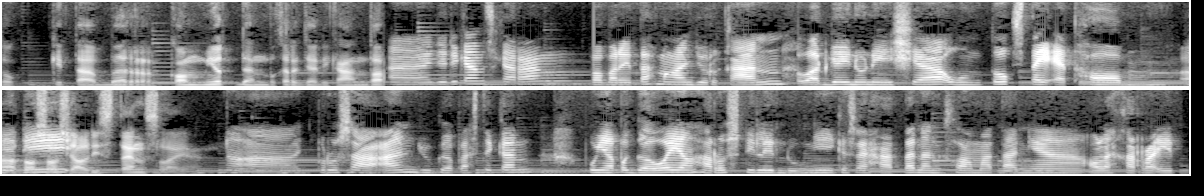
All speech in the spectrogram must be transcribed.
untuk kita bercommute dan bekerja di kantor. Uh, jadi kan sekarang pemerintah menganjurkan warga Indonesia untuk stay at home. Atau Jadi, social distance lah ya. Nah, perusahaan juga pasti kan punya pegawai yang harus dilindungi kesehatan dan keselamatannya. Oleh karena itu,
